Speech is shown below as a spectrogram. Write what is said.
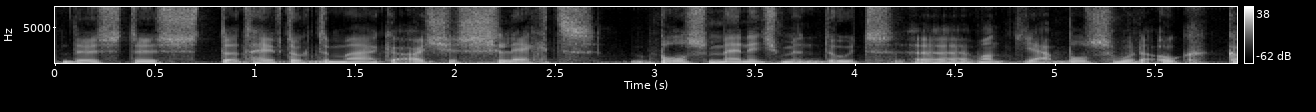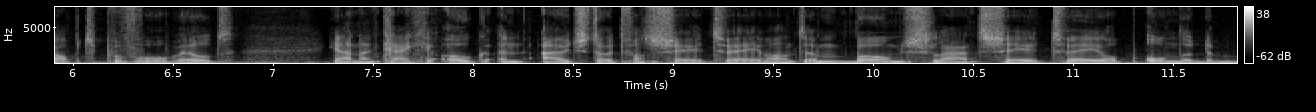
Dus, dus dat heeft ook te maken als je slecht bosmanagement doet. Uh, want ja, bossen worden ook gekapt bijvoorbeeld. Ja, dan krijg je ook een uitstoot van CO2. Want een boom slaat CO2 op onder de,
